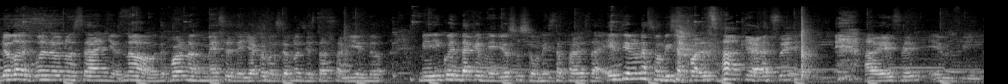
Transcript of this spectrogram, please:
Luego después de unos años, no, después de unos meses de ya conocernos y estar saliendo, me di cuenta que me dio su sonrisa falsa. Él tiene una sonrisa falsa que hace a veces, en fin.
